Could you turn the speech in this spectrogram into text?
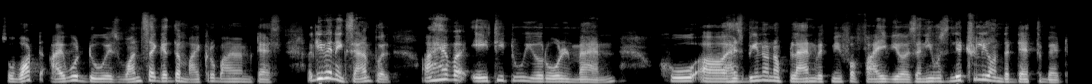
So what I would do is once I get the microbiome test, I'll give you an example. I have a 82 year old man who uh, has been on a plan with me for five years and he was literally on the deathbed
